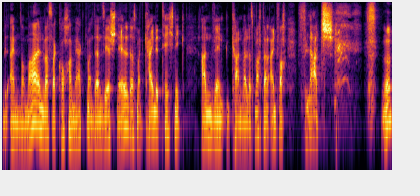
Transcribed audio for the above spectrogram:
mit einem normalen Wasserkocher merkt man dann sehr schnell, dass man keine Technik anwenden kann, weil das macht dann einfach Flatsch. ne?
